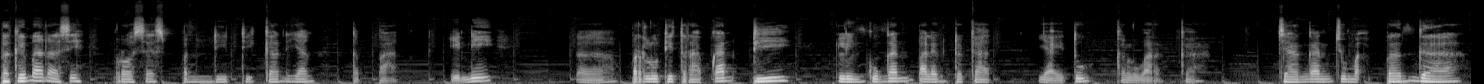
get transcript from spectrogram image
bagaimana sih proses pendidikan yang tepat. Ini uh, perlu diterapkan di lingkungan paling dekat, yaitu keluarga. Jangan cuma bangga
